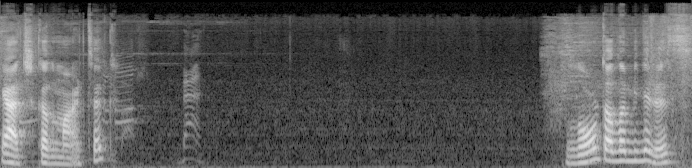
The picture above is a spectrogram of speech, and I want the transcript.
Gel çıkalım artık. Lord alabiliriz.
